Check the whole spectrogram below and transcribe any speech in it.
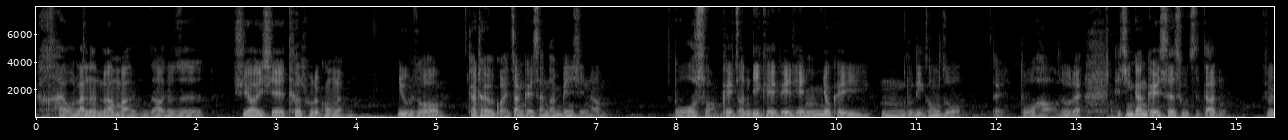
还有男人浪漫，你知道，就是需要一些特殊的功能，例如说盖特的拐杖可以三段变形啊，多爽！可以钻地，可以飞天，又可以嗯陆地工作，对，多好，对不对？铁金刚可以射出子弹，就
